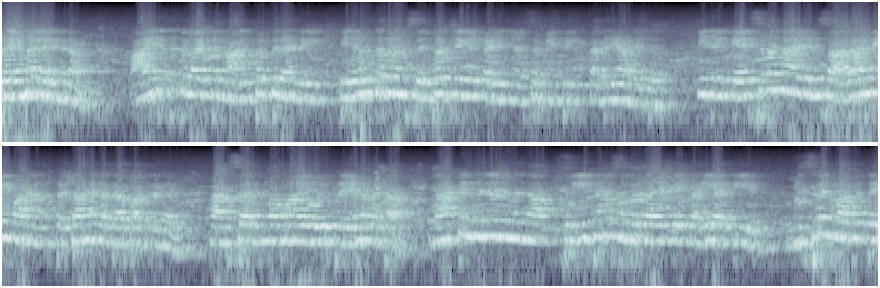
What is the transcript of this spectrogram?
പ്രേമലേഖനം. ആയിരത്തി തൊള്ളായിരത്തി നാൽപ്പത്തി രണ്ടിൽ തിരുവനന്തപുരം സെൻട്രൽ ജയിലിൽ കഴിഞ്ഞ സമയത്തെ കഥയാണിത്. ഇതിൽ കേശവൻ നായരും സാറാമ്മയുമാണ് പ്രധാന കഥാപാത്രങ്ങൾ. ഹാസ്യാത്മകമായ ഒരു പ്രേമകഥ നാട്ടിൽ നിലനിന്ന സ്ത്രീധന സമ്പ്രദായത്തെ കളിയാക്കിയും മിശ്ര വിവാഹത്തെ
